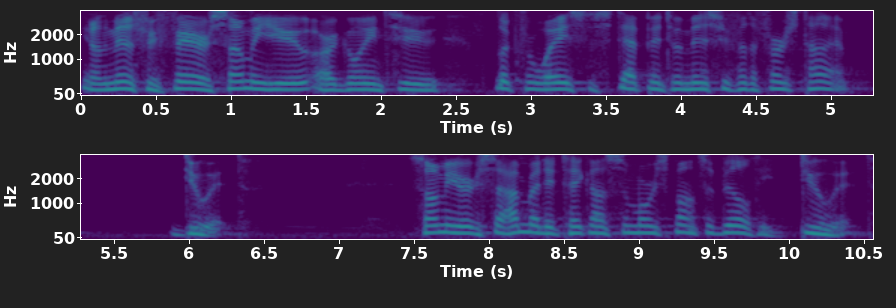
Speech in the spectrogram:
You know, the ministry fair, some of you are going to look for ways to step into a ministry for the first time. Do it. Some of you are going to say, I'm ready to take on some more responsibility. Do it.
